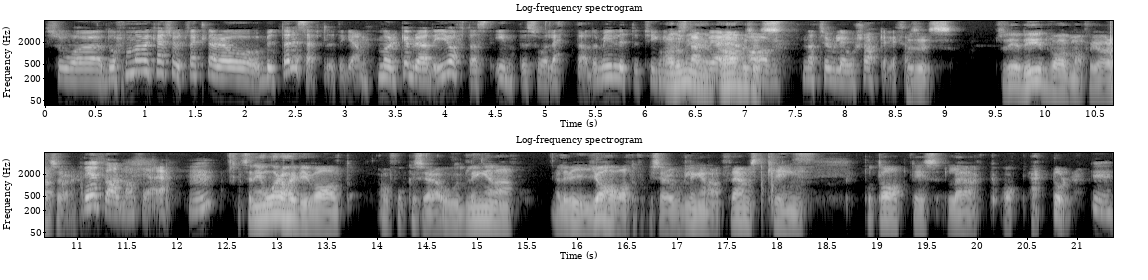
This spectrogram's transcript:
Så eh, då får man väl kanske utveckla det och byta recept lite grann. Mörka bröd är ju oftast inte så lätta. De är ju lite tyngre Ja, och är- stabbigare ja, av naturliga orsaker. Liksom. Precis. Så det, det är ju ett val man får göra sådär. Det är ett val man får göra. Mm. Sen i år har vi valt att fokusera odlingarna, eller vi, jag har valt att fokusera odlingarna främst kring potatis, lök och ärtor. Mm.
